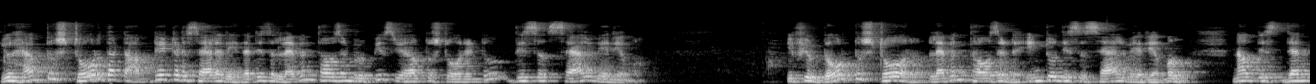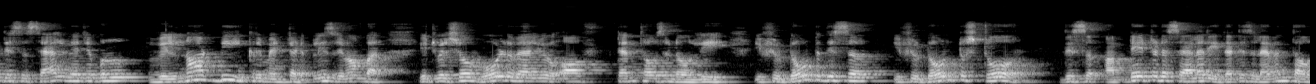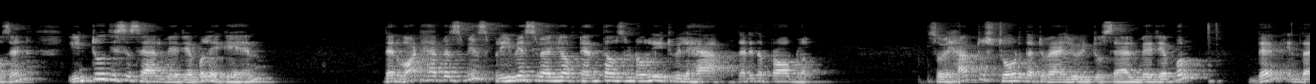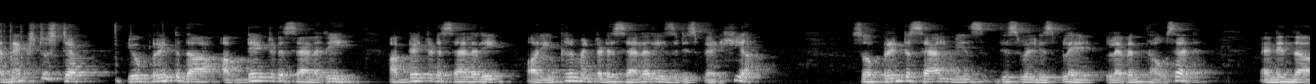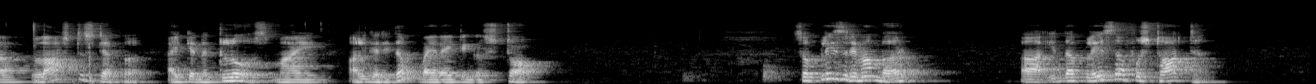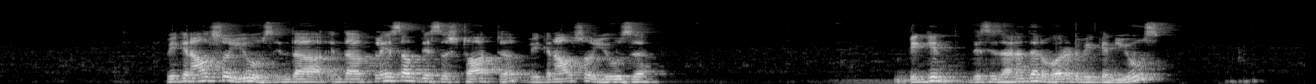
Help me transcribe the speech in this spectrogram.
you have to store that updated salary that is 11,000 rupees you have to store into this sal variable. If you don't store 11,000 into this sal variable, now this then this sal variable will not be incremented. Please remember it will show old value of 10,000 only. If you don't this, uh, if you don't store this updated salary that is 11,000 into this sal variable again, then what happens means previous value of 10,000 only it will have. That is the problem. So we have to store that value into sal variable. Then in the next step, you print the updated salary. Updated salary or incremented salary is displayed here. So print sal means this will display 11,000 and in the last step I can close my algorithm by writing a stop. So please remember uh, in the place of start we can also use in the in the place of this start we can also use begin this is another word we can use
